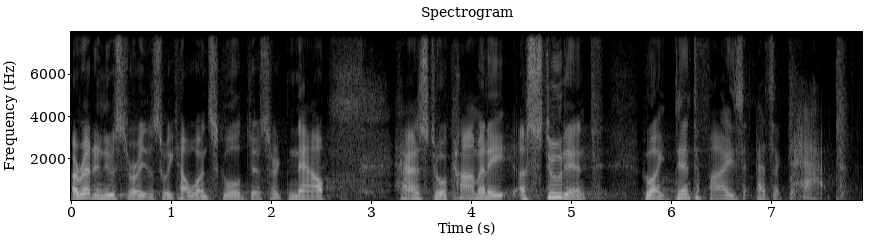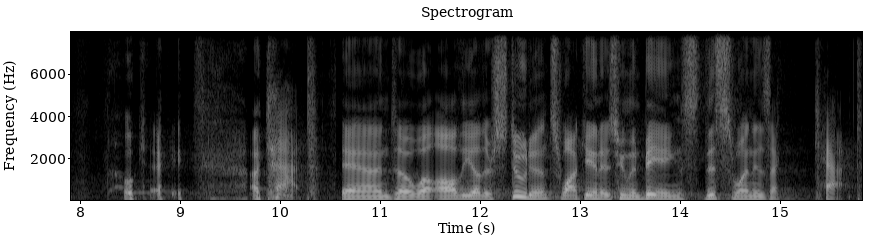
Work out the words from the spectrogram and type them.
I read a news story this week how one school district now has to accommodate a student who identifies as a cat, okay? A cat. And uh, while all the other students walk in as human beings, this one is a cat.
